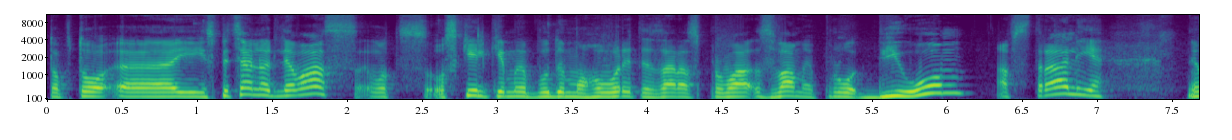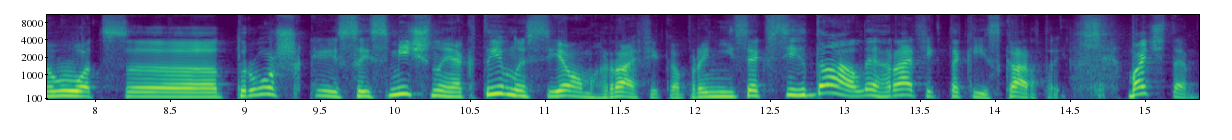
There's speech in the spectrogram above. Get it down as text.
Тобто, е, і спеціально для вас, от, оскільки ми будемо говорити зараз про, з вами про біом Австралії, От, е, трошки сейсмічної активності я вам графіка приніс, як завжди, але графік такий з картою. Бачите?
